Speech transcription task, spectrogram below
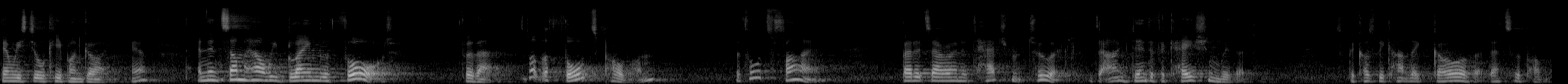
then we still keep on going. Yeah? And then somehow we blame the thought for that. It's not the thought's problem. The thought's fine, but it's our own attachment to it, it's our identification with it. It's because we can't let go of it. That's the problem.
